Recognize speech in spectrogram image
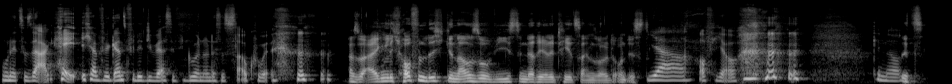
ohne zu sagen, hey, ich habe hier ganz viele diverse Figuren und das ist sau cool. also eigentlich hoffentlich genauso, wie es in der Realität sein sollte und ist. Ja, hoffe ich auch. Genau. Jetzt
